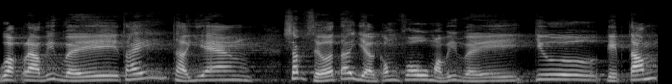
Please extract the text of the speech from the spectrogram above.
hoặc là quý vị thấy thời gian sắp sửa tới giờ công phu mà quý vị chưa kịp tắm,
